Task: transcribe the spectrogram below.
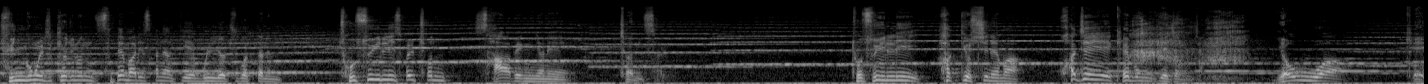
주인공을 지켜주는 세 마리 사냥개에 물려 죽었다는 조수일리 설촌 400년의 전설. 조수일리 학교 시네마 화제의 개봉 예정작 여우와 개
